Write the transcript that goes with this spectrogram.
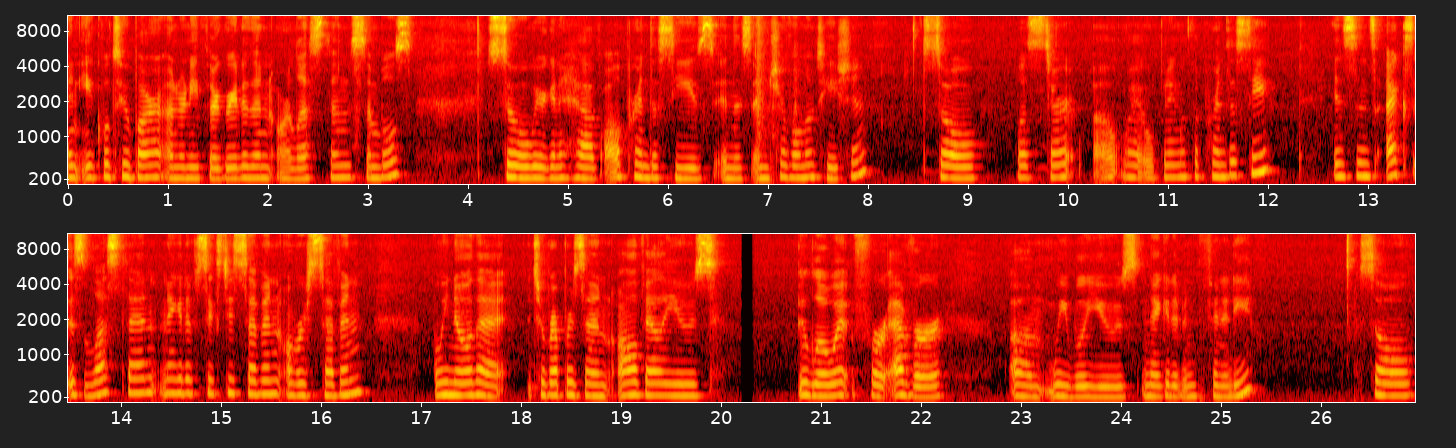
an equal to bar underneath their greater than or less than symbols. So we're going to have all parentheses in this interval notation. So let's start out by opening with a parenthesis. And since x is less than negative 67 over 7, we know that to represent all values below it forever, um, we will use negative infinity. So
